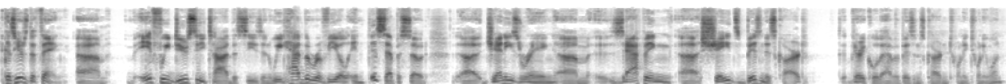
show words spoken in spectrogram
Because here's the thing: um, if we do see Todd this season, we had the reveal in this episode. Uh, Jenny's ring um, zapping uh, Shade's business card. Very cool to have a business card in 2021.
